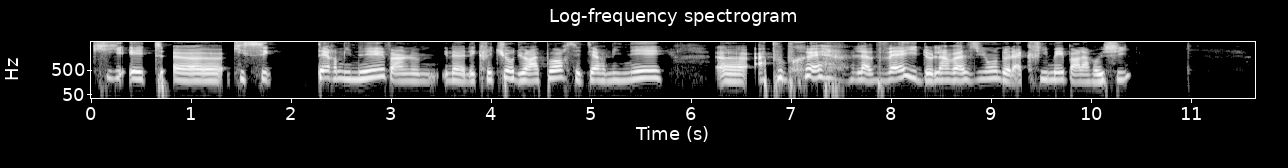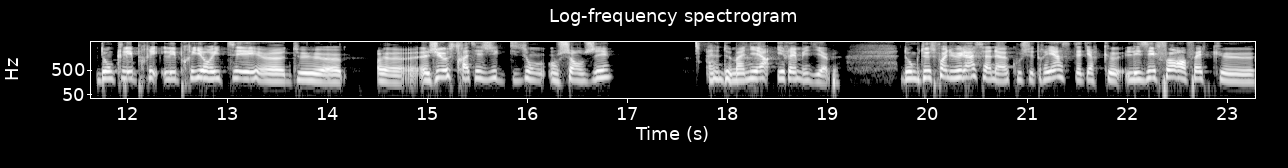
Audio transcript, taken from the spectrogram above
qui euh, s'est terminé, l'écriture du rapport s'est terminée euh, à peu près la veille de l'invasion de la Crimée par la Russie. Donc les, priorités géostratégiques, disons, ont changé de manière irrémédiable. Donc de ce point de vue-là, ça n'a accouché de rien, c'est-à-dire que les efforts en fait que,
